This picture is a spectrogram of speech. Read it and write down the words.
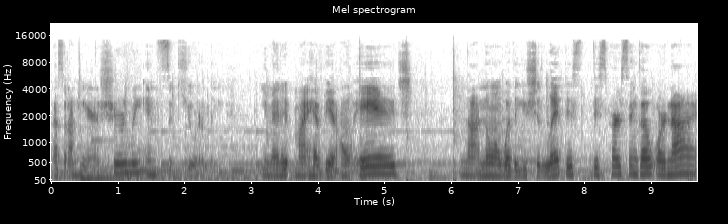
That's what I'm hearing. Surely and securely. You may might have been on edge, not knowing whether you should let this this person go or not.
